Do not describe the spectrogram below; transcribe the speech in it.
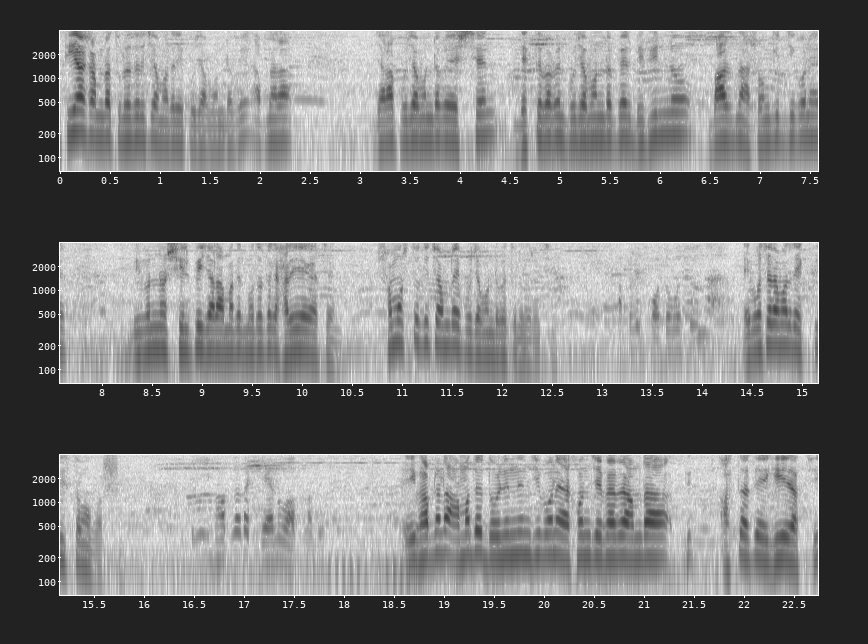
ইতিহাস আমরা তুলে ধরেছি আমাদের এই পূজা মণ্ডপে। আপনারা যারা পূজা মণ্ডপে এসছেন দেখতে পাবেন পূজা মণ্ডপের বিভিন্ন বাজনা সংগীত জীবনের বিভিন্ন শিল্পী যারা আমাদের মধ্য থেকে হারিয়ে গেছেন সমস্ত কিছু আমরা এই পূজা মণ্ডপে তুলে ধরেছি। কত বছর? এবছর আমাদের একত্রিশতম বর্ষ। এই ভাবনাটা কেন আপনাদের? এই ভাবনাটা আমাদের দৈনন্দিন জীবনে এখন যেভাবে আমরা আস্তে আস্তে এগিয়ে যাচ্ছি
